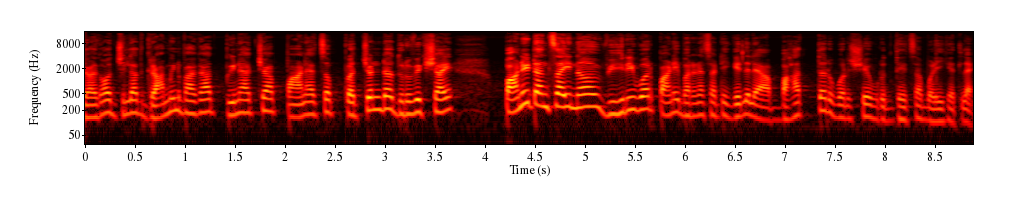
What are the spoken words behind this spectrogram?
जळगाव जिल्ह्यात ग्रामीण भागात पिण्याच्या पाण्याचं प्रचंड दुर्भिक्ष आहे. पाणी टंचाईनं विहिरीवर पाणी भरण्यासाठी गेलेल्या बहात्तर वर्षीय वृद्धेचा बळी घेतलाय.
